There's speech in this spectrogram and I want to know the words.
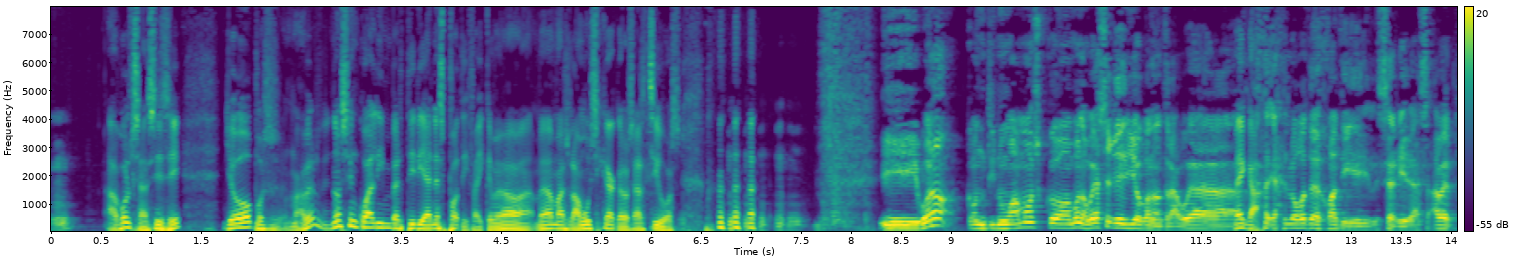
¿Mm? A bolsa, sí, sí. Yo, pues, a ver, no sé en cuál invertiría en Spotify, que me va, me da más la música que los archivos. y bueno, continuamos con. Bueno, voy a seguir yo con otra. Voy a. Venga. Luego te dejo a ti seguidas. A ver,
